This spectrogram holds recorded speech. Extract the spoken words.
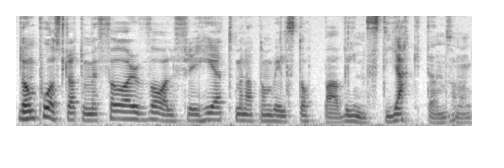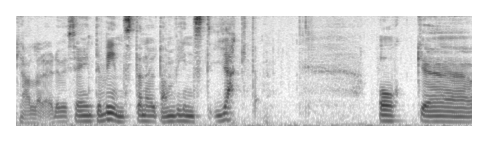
De påstår att de är för valfrihet men att de vill stoppa vinstjakten som de kallar det. Det vill säga inte vinsterna utan vinstjakten. Och eh,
